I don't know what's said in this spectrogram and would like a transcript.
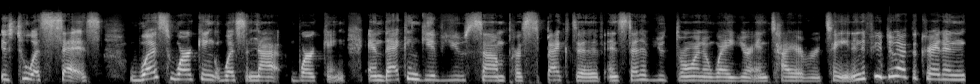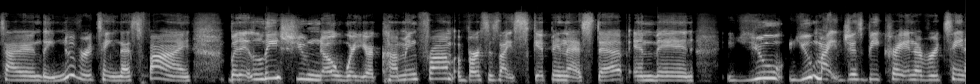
is to assess what's working, what's not working. And that can give you some perspective instead of you throwing away your entire routine. And if you do have to create an entirely new routine, that's fine. But at least you know where you're coming from versus like skipping that step. And then you you might just be creating a routine.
